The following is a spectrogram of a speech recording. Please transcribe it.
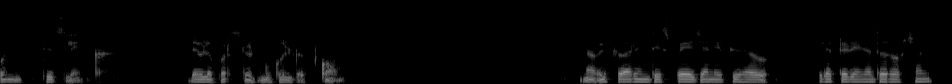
open this link developers.google.com now if you are in this page and if you have selected another option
